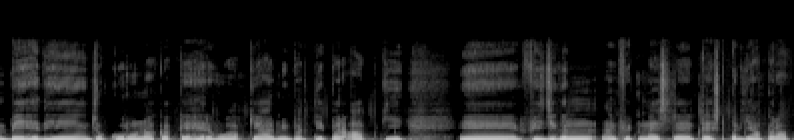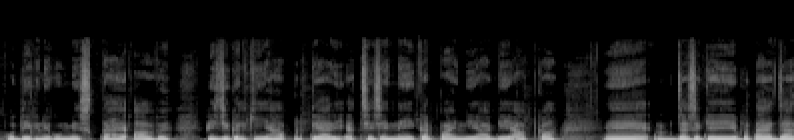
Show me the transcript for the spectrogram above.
बेहद ही जो कोरोना का कहर वो आपकी आर्मी भर्ती पर आपकी फ़िज़िकल फिटनेस टेस्ट पर यहाँ पर आपको देखने को मिल सकता है। आप फ़िज़िकल की यहाँ पर तैयारी अच्छे से नहीं कर पाएँगे। आगे आपका जैसे कि बताया जा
